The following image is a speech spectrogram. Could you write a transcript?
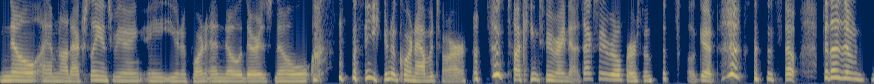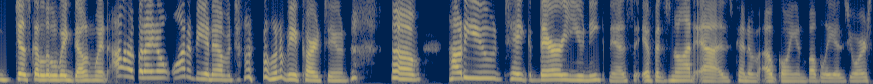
no, I am not actually interviewing a unicorn, and no, there is no unicorn avatar talking to me right now. It's actually a real person. It's all good. so, for those who just got a little wigged out and went, ah, but I don't want to be an avatar. I want to be a cartoon. Um, how do you take their uniqueness if it's not as kind of outgoing and bubbly as yours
